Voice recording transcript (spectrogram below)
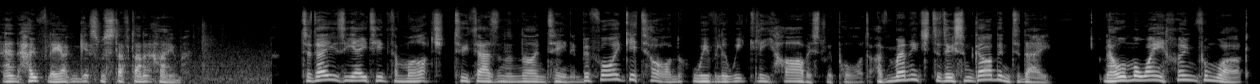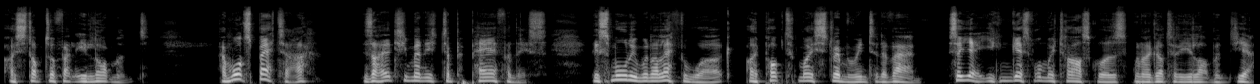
and hopefully I can get some stuff done at home. Today is the 18th of March 2019, and before I get on with the weekly harvest report, I've managed to do some gardening today. Now, on my way home from work, I stopped off at the allotment. And what's better is I actually managed to prepare for this. This morning, when I left for work, I popped my strimmer into the van. So, yeah, you can guess what my task was when I got to the allotment. Yeah,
